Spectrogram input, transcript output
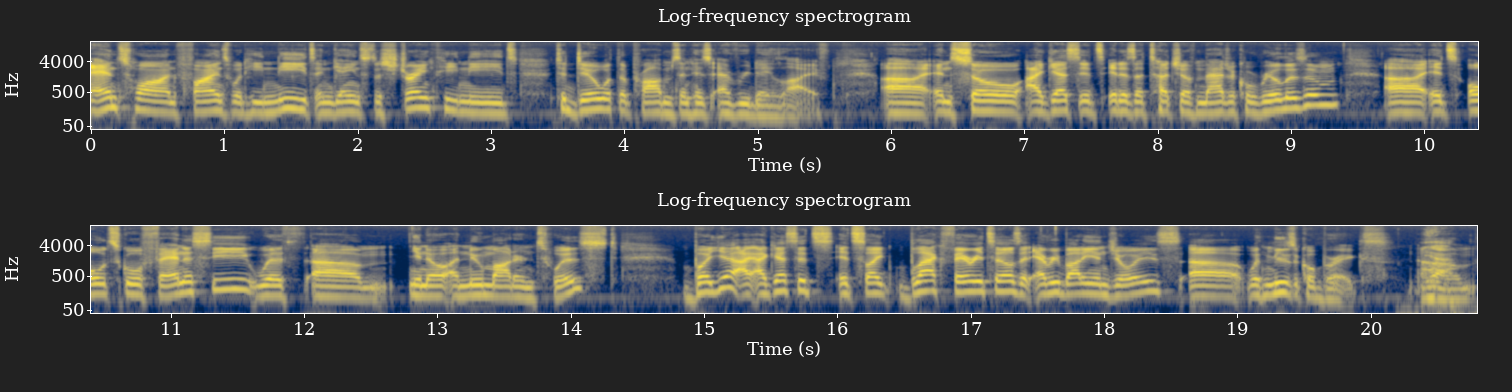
Antoine finds what he needs and gains the strength he needs to deal with the problems in his everyday life. Uh, and so I guess it's it is a touch of magical realism. Uh, it's old school fantasy with um, you know a new modern twist. But yeah, I, I, guess it's it's like black fairy tales that everybody enjoys uh, with musical breaks. Yeah. Um,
